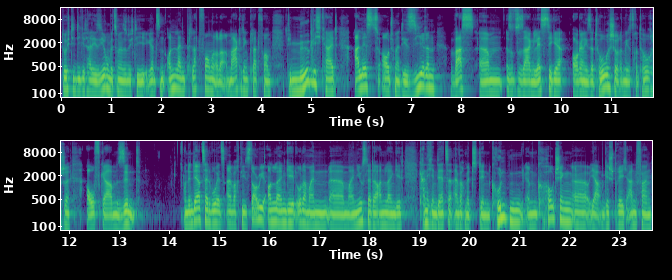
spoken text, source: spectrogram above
durch die Digitalisierung bzw. durch die ganzen Online-Plattformen oder Marketing-Plattformen die Möglichkeit, alles zu automatisieren, was ähm, sozusagen lästige organisatorische oder administratorische Aufgaben sind. Und in der Zeit, wo jetzt einfach die Story online geht oder mein, äh, mein Newsletter online geht, kann ich in der Zeit einfach mit den Kunden ein Coaching-Gespräch äh, ja, anfangen.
